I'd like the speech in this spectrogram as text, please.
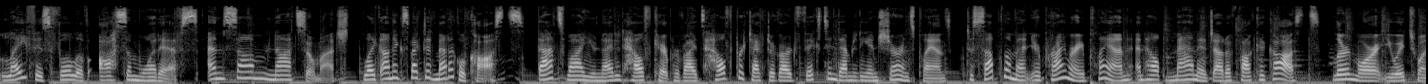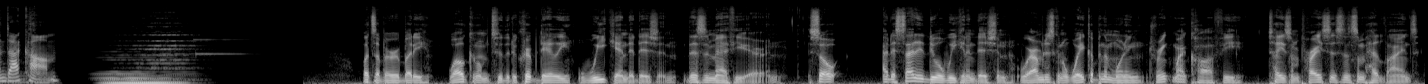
Life is full of awesome what ifs, and some not so much, like unexpected medical costs. That's why United Healthcare provides Health Protector Guard fixed indemnity insurance plans to supplement your primary plan and help manage out of pocket costs. Learn more at uh1.com. What's up, everybody? Welcome to the Decrypt Daily Weekend Edition. This is Matthew Aaron. So, I decided to do a weekend edition where I'm just going to wake up in the morning, drink my coffee, tell you some prices and some headlines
